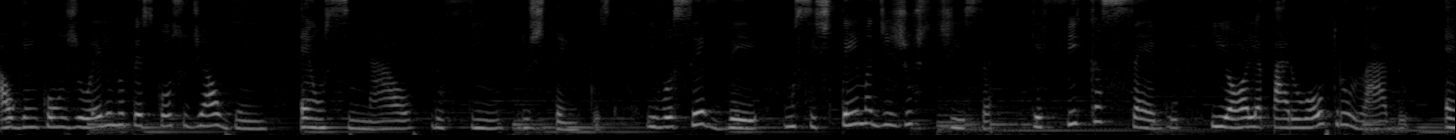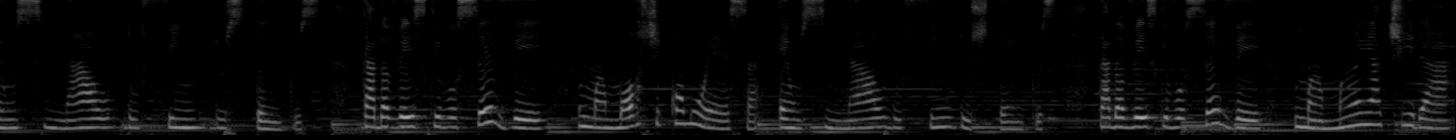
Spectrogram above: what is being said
alguém com o joelho no pescoço de alguém, é um sinal do fim dos tempos. E você vê um sistema de justiça que fica cego e olha para o outro lado, é um sinal do fim dos tempos. Cada vez que você vê uma morte como essa é um sinal do fim dos tempos. Cada vez que você vê uma mãe atirar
